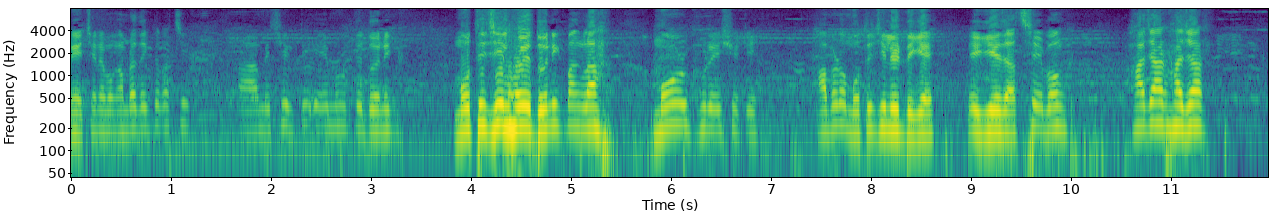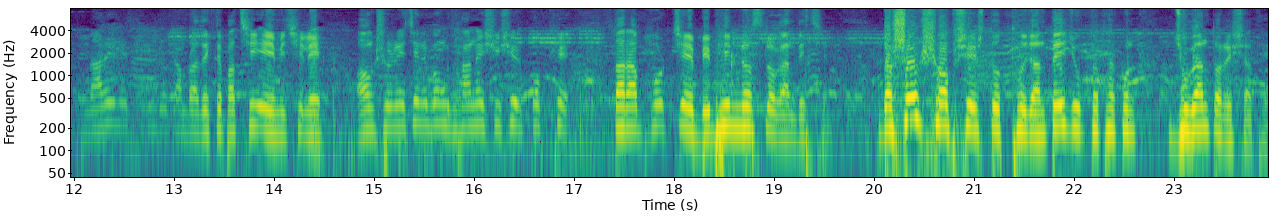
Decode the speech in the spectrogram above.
নিয়েছেন এবং আমরা দেখতে পাচ্ছি মিছিলটি এই মুহূর্তে দৈনিক মতিঝিল হয়ে দৈনিক বাংলা মোড় ঘুরে সেটি আবারও মতিঝিলের দিকে এগিয়ে যাচ্ছে এবং হাজার হাজার নারী নেতৃবৃন্দকে আমরা দেখতে পাচ্ছি, এই মিছিলে অংশ নিয়েছেন এবং ধানের শীষের পক্ষে তারা ভোট চেয়ে বিভিন্ন স্লোগান দিচ্ছেন। দর্শক, সবশেষ তথ্য জানতেই যুক্ত থাকুন যুগান্তরের সাথে।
